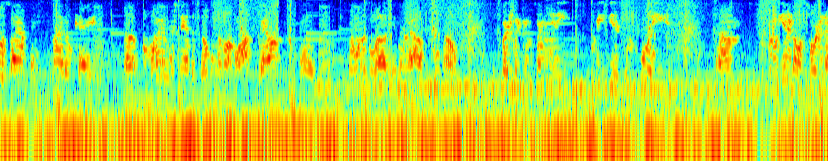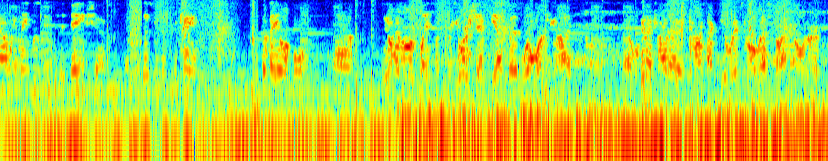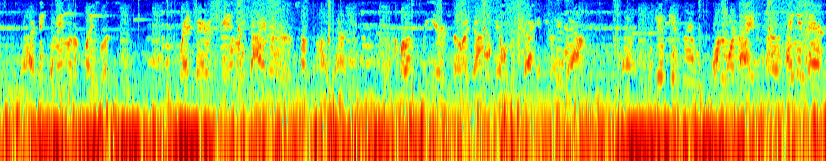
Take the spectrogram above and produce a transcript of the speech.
close eye on tonight, okay? Uh, from what I understand, the building is on lockdown. Uh, no one is allowed in or out, you know, especially concerning any previous employees. Um, when we get it all sorted out, we may move into the day shift, and the position just became available. Uh, we don't have a replacement for your shift yet, but we're working on it. Uh, we're gonna try to contact the original restaurant owner. Uh, I think the name of the place was Fredbear's Family Diner or something like that. It's closed for years though. I doubt we'll be able to track anybody down. Uh, so just get through one more night. Uh, hang in there.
